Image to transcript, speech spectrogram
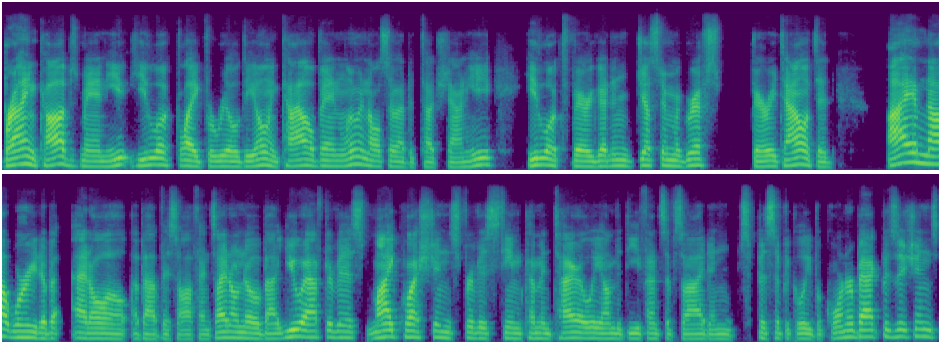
Brian Cobbs, man, he he looked like the real deal. And Kyle Van Leeuwen also had a touchdown. He he looked very good. And Justin McGriff's very talented. I am not worried about at all about this offense. I don't know about you after this. My questions for this team come entirely on the defensive side and specifically the cornerback positions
